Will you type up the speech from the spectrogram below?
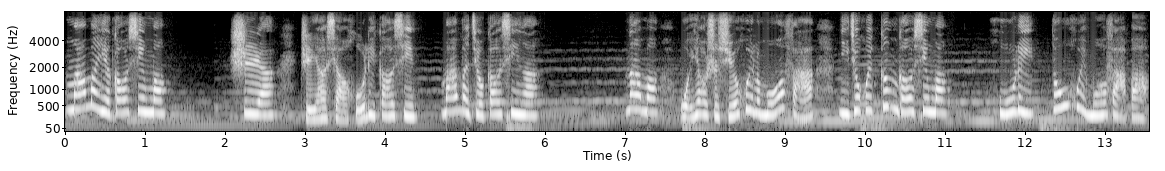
妈妈也高兴吗？是啊，只要小狐狸高兴，妈妈就高兴啊。那么，我要是学会了魔法，你就会更高兴吗？狐狸都会魔法吧？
